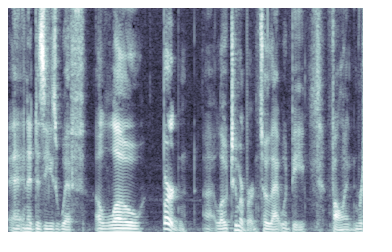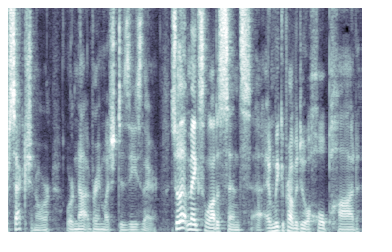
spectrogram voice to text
in a disease with a low burden, uh, low tumor burden. So that would be following resection or or not very much disease there. So that makes a lot of sense, uh, and we could probably do a whole pod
